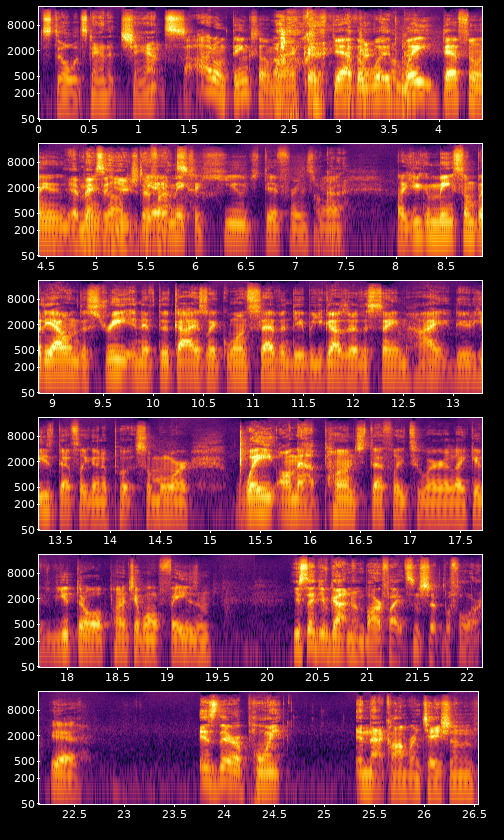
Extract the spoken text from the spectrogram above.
still would stand a chance? I don't think so, man. Because Okay, yeah, the okay, weight, okay. weight definitely It makes a huge difference. Yeah, it makes a huge difference, man. Like you can meet somebody out in the street, and if the guy's like 170, but you guys are the same height, dude, he's definitely gonna put some more weight on that punch, definitely to where like if you throw a punch, it won't faze him. You said you've gotten in bar fights and shit before. Yeah. Is there a point in that confrontation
